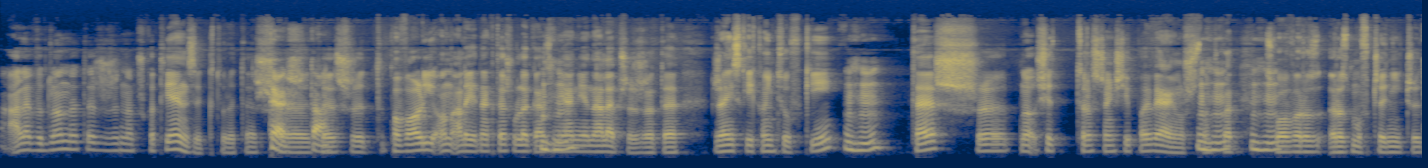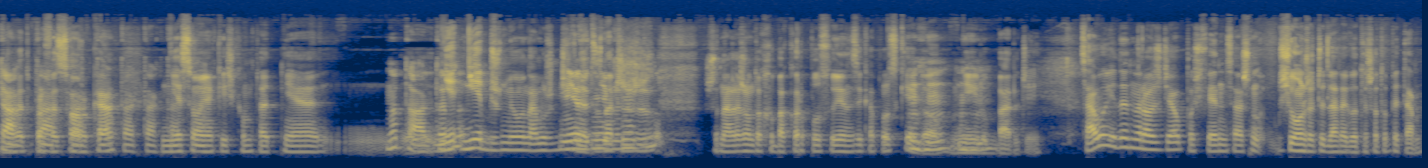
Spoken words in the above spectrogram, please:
Ale wygląda też, że na przykład język, który też, też, e, tak. też powoli on, ale jednak też ulega mhm. zmianie na lepsze, że te żeńskie końcówki mhm też y, no, się coraz częściej pojawiają już mm -hmm, na przykład mm -hmm. słowo roz, rozmówczyni, czy tak, nawet tak, profesorka tak, tak, tak, nie tak, są jakieś kompletnie no tak, nie, nie brzmią nam już dziwne, nie, to znaczy, brzmi, że, no... że należą do chyba korpusu języka polskiego, mm -hmm, mniej lub bardziej. Cały jeden rozdział poświęcasz, no, siłą rzeczy dlatego też o to pytam,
